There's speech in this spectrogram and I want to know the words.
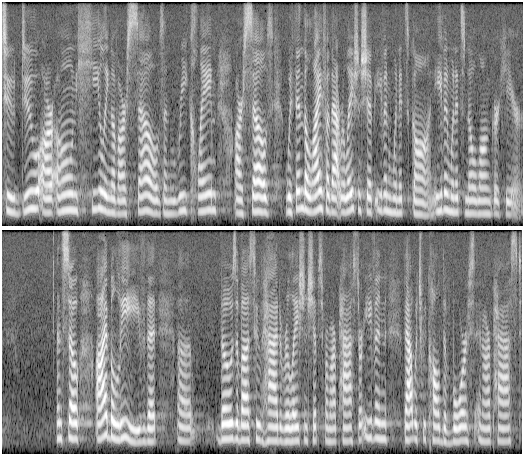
to do our own healing of ourselves and reclaim ourselves within the life of that relationship, even when it's gone, even when it's no longer here. And so I believe that uh, those of us who've had relationships from our past, or even that which we call divorce in our past,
